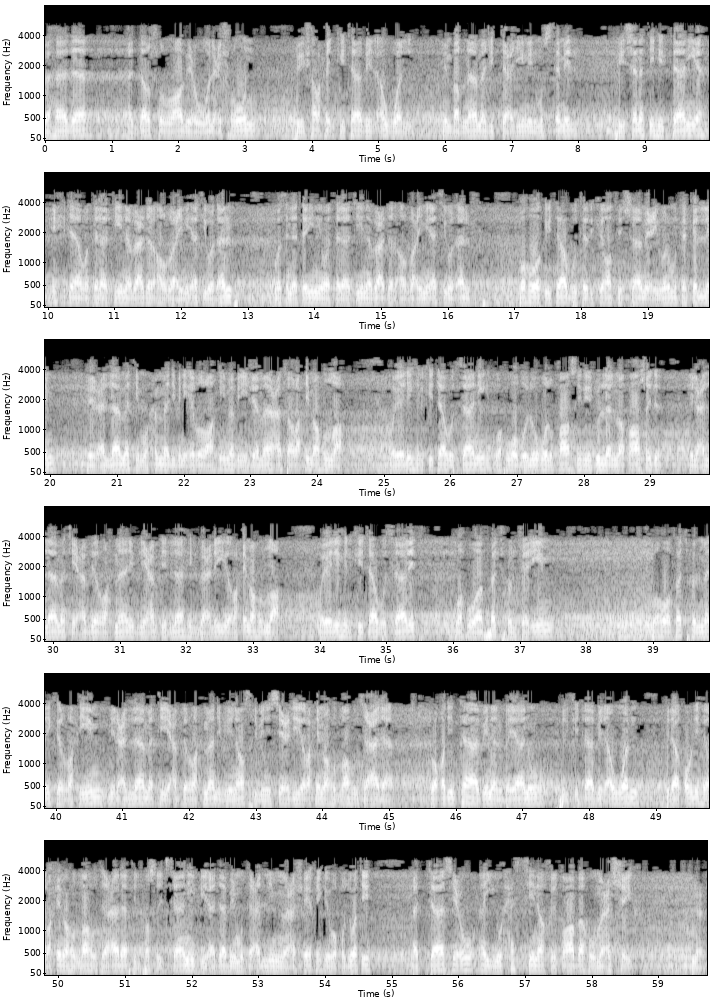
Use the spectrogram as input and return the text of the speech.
فهذا الدرس الرابع والعشرون في شرح الكتاب الأول من برنامج التعليم المستمر في سنته الثانية إحدى وثلاثين بعد الأربعمائة والألف واثنتين وثلاثين بعد الأربعمائة والألف. وهو كتاب تذكرة السامع والمتكلم للعلامة محمد بن إبراهيم بن جماعة رحمه الله. ويليه الكتاب الثاني وهو بلوغ القاصد جل المقاصد للعلامة عبد الرحمن بن عبد الله البعلي رحمه الله ويليه الكتاب الثالث وهو فتح الكريم وهو فتح الملك الرحيم للعلامة عبد الرحمن بن ناصر بن سعدي رحمه الله تعالى. وقد انتهى بنا البيان في الكتاب الأول إلى قوله رحمه الله تعالى في الفصل الثاني في آداب المتعلم مع شيخه وقدوته التاسع أن يحسن خطابه مع الشيخ. نعم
